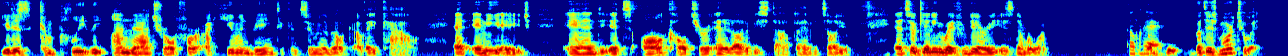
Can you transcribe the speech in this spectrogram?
It is completely unnatural for a human being to consume the milk of a cow at any age, and it's all culture, and it ought to be stopped. I have to tell you. And so, getting away from dairy is number one. Okay. But, but there's more to it.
